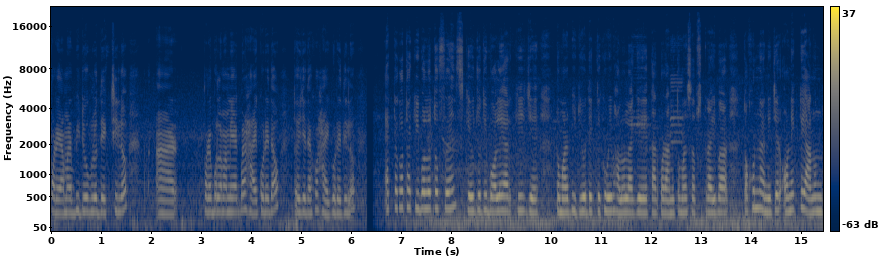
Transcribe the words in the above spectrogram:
পরে আমার ভিডিওগুলো দেখছিল। আর পরে বললাম, আমি একবার হাই করে দাও। তো এই যে দেখো হাই করে দিল। একটা কথা কি বলো তো ফ্রেন্ডস কেউ যদি বলে আর কি যে, তোমার ভিডিও দেখতে খুবই ভালো লাগে, তারপর আমি তোমার সাবস্ক্রাইবার তখন না নিজের অনেকটাই আনন্দ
